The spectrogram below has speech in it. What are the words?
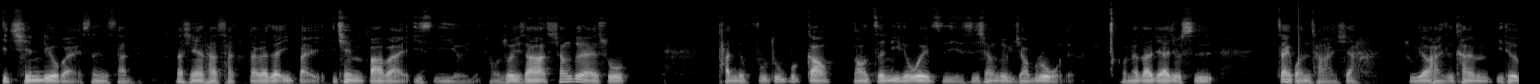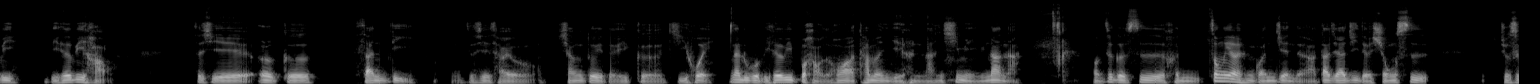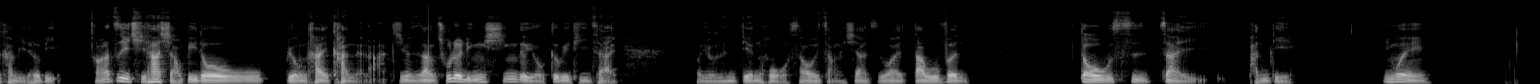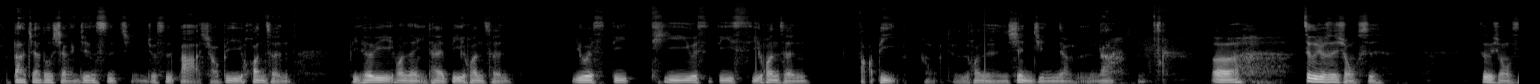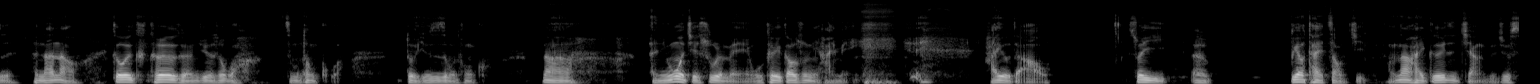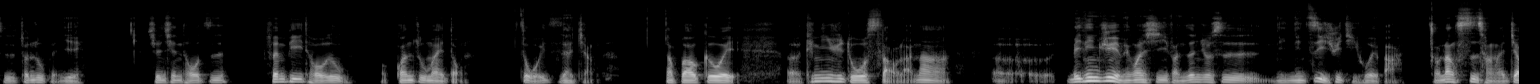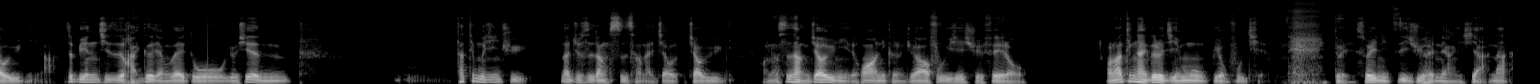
一千六百三十三。那现在它才大概在一百一千八百一十一而已，所以它相对来说弹的幅度不高，然后整理的位置也是相对比较弱的。哦那大家就是再观察一下，主要还是看比特币，比特币好，这些二哥、三弟这些才有相对的一个机会。那如果比特币不好的话，他们也很难幸免于难啊。哦，这个是很重要、很关键的啊！大家记得，熊市就是看比特币。好，那至于其他小币都不用太看了啦。基本上除了零星的有个别题材，有人点火稍微涨一下之外，大部分都是在盘跌。因为大家都想一件事情，就是把小币换成比特币，换成以太币，换成 USDT、USDC，换成法币，就是换成现金这样子。那呃，这个就是熊市。这个熊市很难熬，各位可能可能觉得说哇，这么痛苦啊？对，就是这么痛苦。那你问我结束了没？我可以告诉你还没，还有的熬。所以呃，不要太着急。那海哥一直讲的就是专注本业，闲钱投资，分批投入，关注脉动，这我一直在讲的。那不知道各位呃听进去多少了？那呃没听进去也没关系，反正就是你你自己去体会吧。哦，让市场来教育你啊！这边其实海哥讲再多，有些人他听不进去，那就是让市场来教教育你。好，那市场教育你的话，你可能就要付一些学费喽。好，那听海哥的节目不用付钱，对，所以你自己去衡量一下。那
